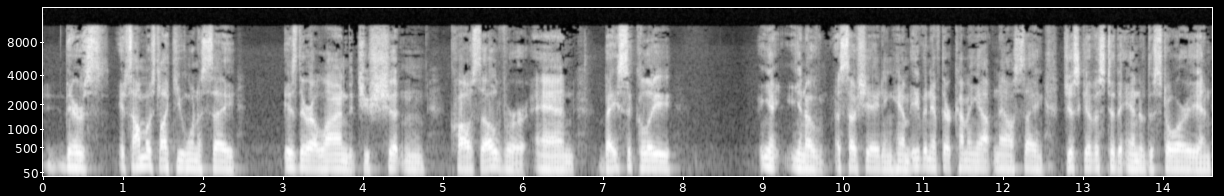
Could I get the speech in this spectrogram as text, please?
there's it's almost like you want to say, is there a line that you shouldn't cross over? And basically, you know, associating him, even if they're coming out now saying, just give us to the end of the story and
